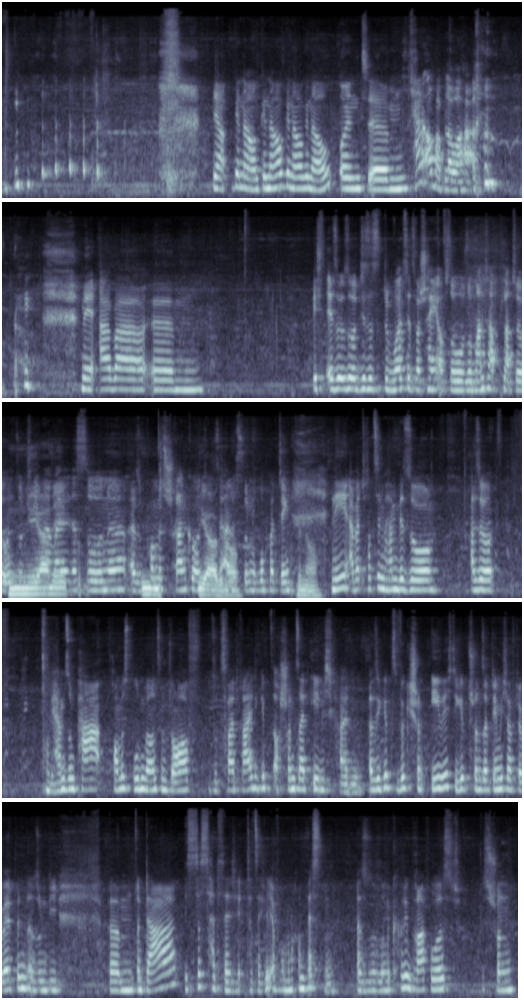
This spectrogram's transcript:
Ja, genau, genau, genau, genau. Und ähm, ich hatte auch mal blaue Haare. nee, aber ähm, ich, also so dieses, du wolltest jetzt wahrscheinlich auf so, so Manta-Platte und so Ja, Thema, nee. weil das so, ne, also Pommes-Schranke und Ja, so ist ja genau. alles so ein Ruppert-Ding. Genau. Nee, aber trotzdem haben wir so, also wir haben so ein paar Pommesbuden bei uns im Dorf, so zwei, drei, die gibt es auch schon seit Ewigkeiten. Also die gibt es wirklich schon ewig, die gibt es schon seitdem ich auf der Welt bin. Also die, ähm, und da ist das tatsächlich einfach immer noch am besten. Also so eine Currybratwurst ist schon.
